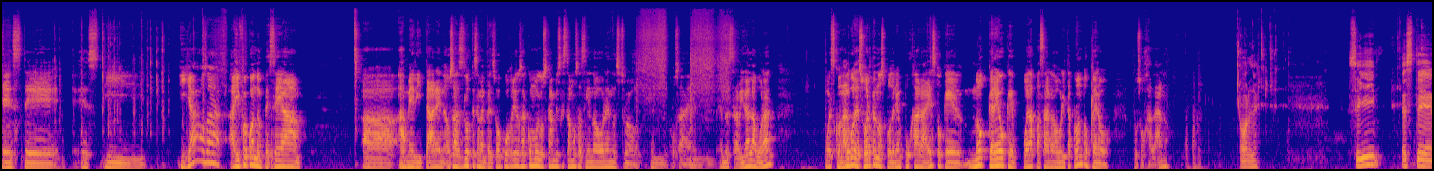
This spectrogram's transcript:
Este, es, y, y ya, o sea, ahí fue cuando empecé a, a, meditar en, o sea, es lo que se me empezó a ocurrir, o sea, como los cambios que estamos haciendo ahora en nuestro, o sea, en, nuestra vida laboral, pues con algo de suerte nos podría empujar a esto, que no creo que pueda pasar ahorita pronto, pero pues ojalá, ¿no? Órale. Sí, este,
